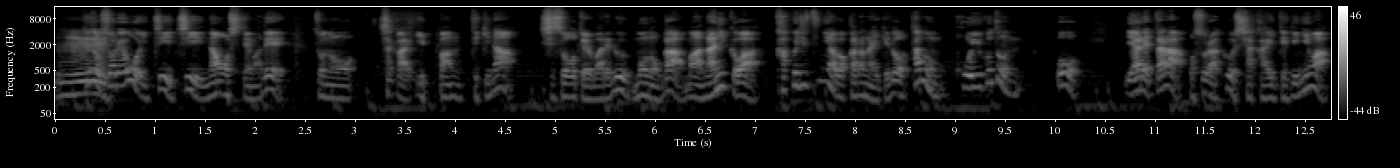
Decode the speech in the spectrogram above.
うん。けどそれをいちいち直してまでその社会一般的な思想と呼ばれるものが、まあ、何かは確実には分からないけど多分こういうことをやれたらおそらく社会的には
